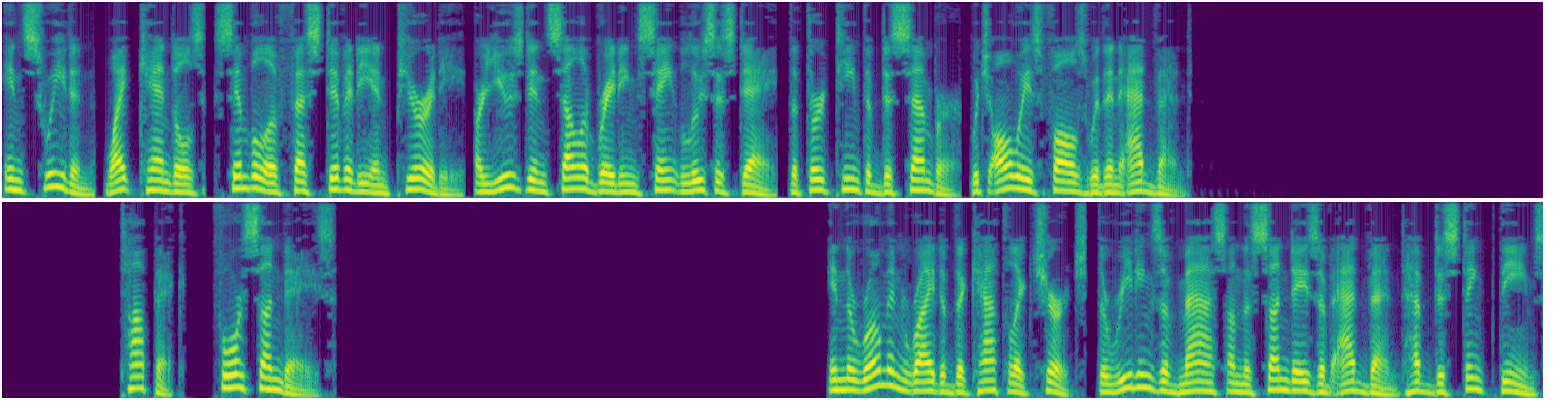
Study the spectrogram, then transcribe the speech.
In Sweden, white candles, symbol of festivity and purity, are used in celebrating St. Lucy's Day, the 13th of December, which always falls within Advent. Four Sundays In the Roman Rite of the Catholic Church, the readings of Mass on the Sundays of Advent have distinct themes.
